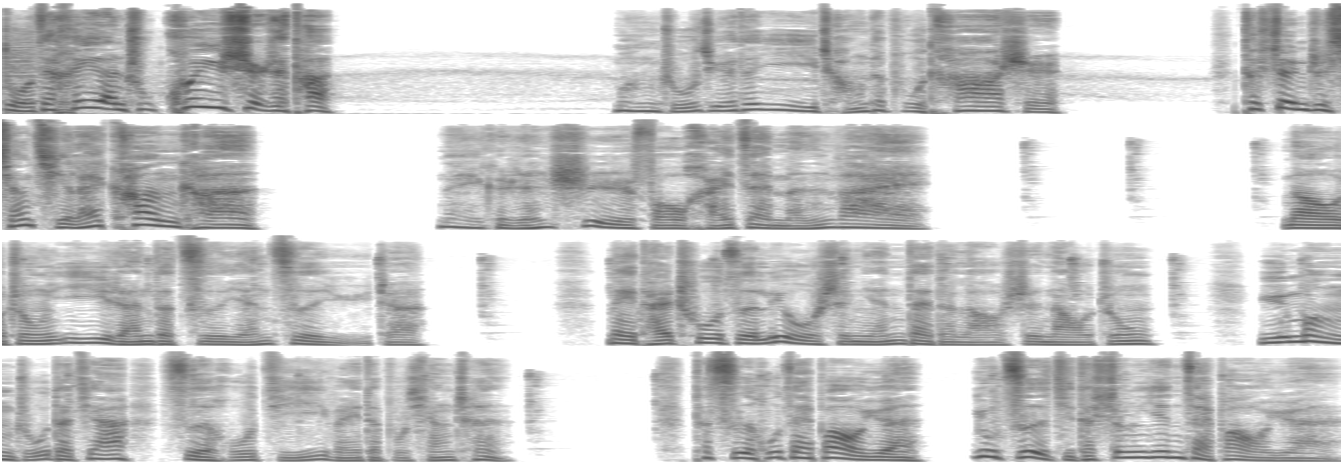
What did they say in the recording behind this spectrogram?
躲在黑暗处窥视着他。梦竹觉得异常的不踏实，他甚至想起来看看，那个人是否还在门外。闹钟依然的自言自语着，那台出自六十年代的老式闹钟，与梦竹的家似乎极为的不相称。他似乎在抱怨，用自己的声音在抱怨。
